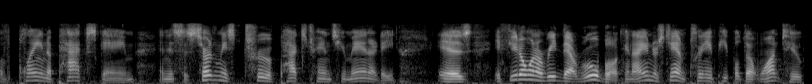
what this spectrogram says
of playing a PAX game, and this is certainly true of PAX Transhumanity, is if you don't want to read that rule book, and I understand plenty of people don't want to,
